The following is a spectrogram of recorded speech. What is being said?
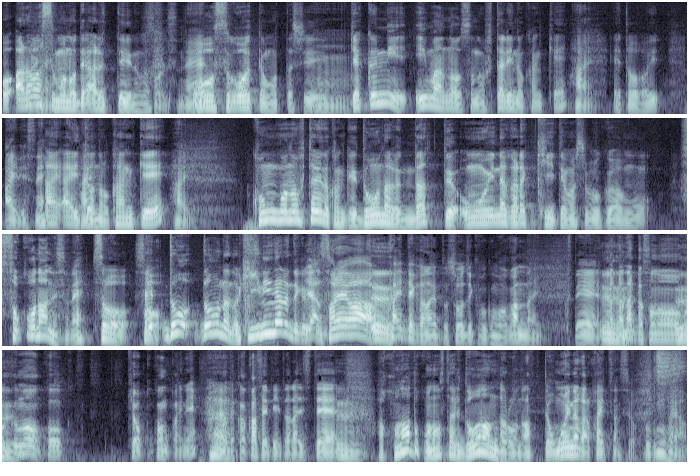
を表すものであるっていうのが、おおすごいって思ったし、うん。逆に今のその2人の関係、はい。えっと愛ですね。愛愛との関係、はい、はい今後の2人の関係どうなるんだって思いながら聞いてました僕はもう。そこなんですよねそう。そう。えどうどうなの気になるんだけどいやそれはうん。書いていかないと正直僕も分かんなくて、うん。なんかなんかその、うん。僕もこう今日今回ね、はい。こ書かせていただいてて、うん。あこの後この二人どうなんだろうなって思いながら書いてたんですよ僕もはや。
